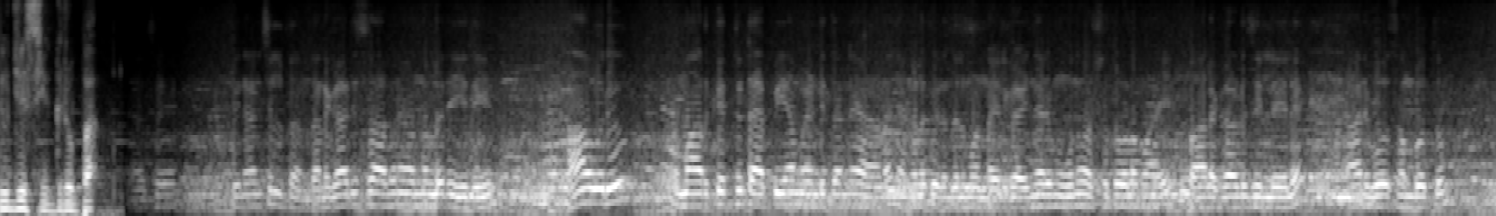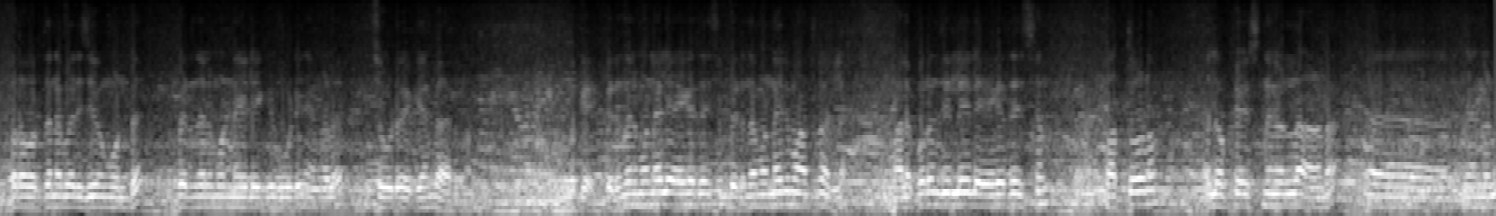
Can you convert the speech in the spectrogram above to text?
U G C group. Financial firm ധനകാര്യ സ്ഥാപനം എന്നുള്ള രീതിയിൽ ആ ഒരു മാർക്കറ്റ് ടാപ്പ് ചെയ്യാൻ വേണ്ടി തന്നെയാണ് ഞങ്ങൾ പെരിന്തൽമണ്ണയിൽ കഴിഞ്ഞ ഒരു മൂന്ന് വർഷത്തോളമായി പാലക്കാട് ജില്ലയിലെ അനുഭവ സമ്പത്തും പ്രവർത്തന പരിചയവും കൊണ്ട് പെരിന്തൽമണ്ണയിലേക്ക് കൂടി ഞങ്ങൾ ചുവടുവെക്കാൻ കാരണം. ഓക്കെ പെരിന്തൽമണ്ണയിൽ ഏകദേശം പെരിന്തൽമണ്ണയിൽ മാത്രമല്ല മലപ്പുറം ജില്ലയിൽ ഏകദേശം പത്തോളം ലൊക്കേഷനുകളിലാണ് ഞങ്ങൾ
